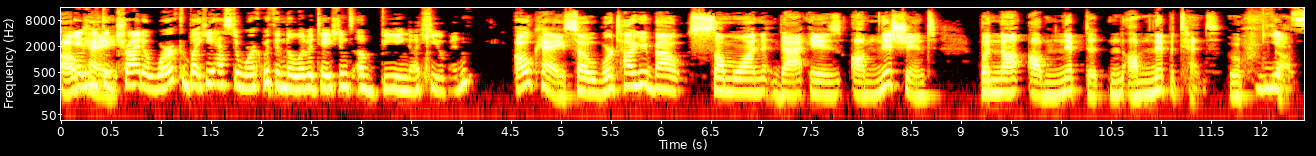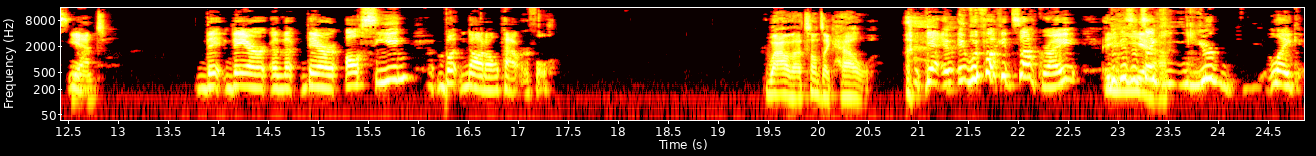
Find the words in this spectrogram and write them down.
And he can try to work, but he has to work within the limitations of being a human. okay so we're talking about someone that is omniscient but not omnipotent omnipotent Oof, Yes, God, yeah. words. They they are uh, they are all seeing, but not all powerful. wow that sounds like hell yeah, it, it would fucking suck, right? Because it's Yeah. like you're like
